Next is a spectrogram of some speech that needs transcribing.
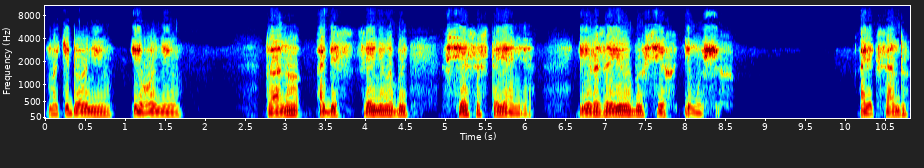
Македонию, Ионию, то оно обесценило бы все состояния и разорило бы всех имущих. Александр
